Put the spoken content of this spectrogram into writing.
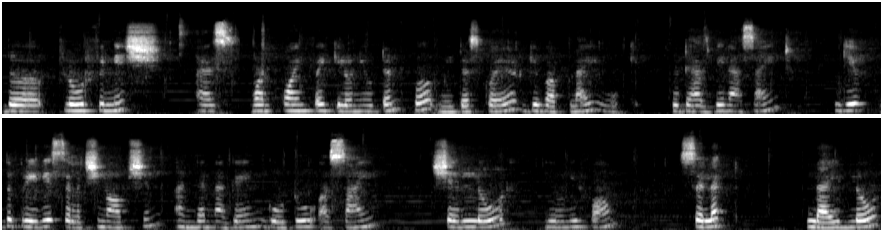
the floor finish as 1.5 kilonewton per meter square give apply ok it has been assigned give the previous selection option and then again go to assign shell load uniform select live load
